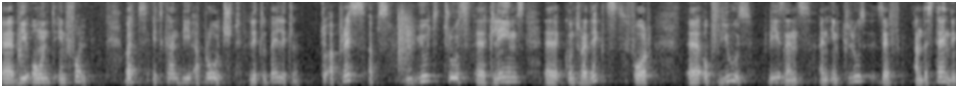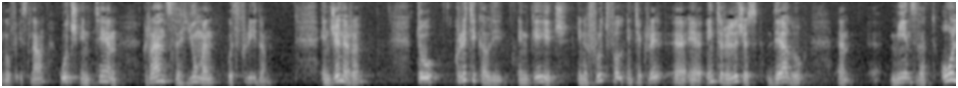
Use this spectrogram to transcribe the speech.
uh, be owned in full, but it can be approached little by little. To oppress absolute truth uh, claims uh, contradicts for uh, obvious reasons an inclusive understanding of Islam, which in turn grants the human with freedom. In general, to critically engage in a fruitful uh, uh, interreligious dialogue um, means that all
